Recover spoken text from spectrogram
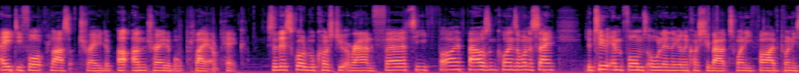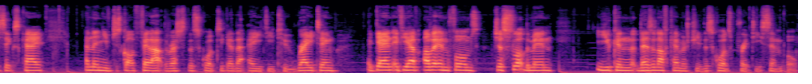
84 plus trade uh, untradeable player pick. So this squad will cost you around 35,000 coins, I want to say. Your two informs all in are going to cost you about 25, 26k. And then you've just got to fill out the rest of the squad to get that 82 rating. Again, if you have other informs, just slot them in. You can, there's enough chemistry. The squad's pretty simple.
